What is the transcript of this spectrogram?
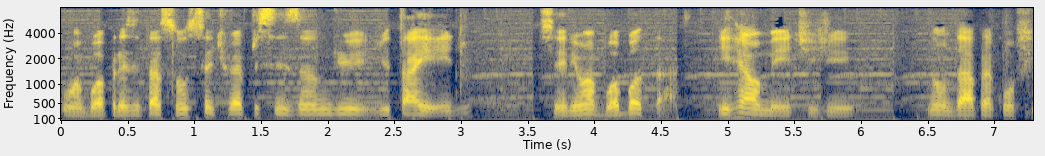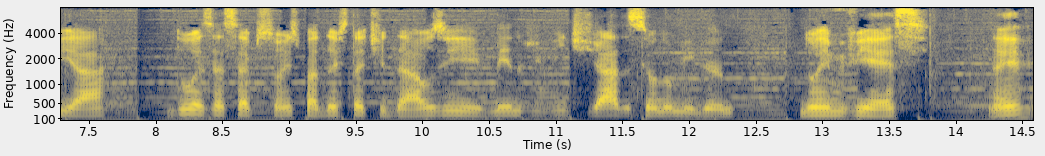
uma boa apresentação se você estiver precisando de, de tie-end, seria uma boa botar. E realmente, de, não dá para confiar duas recepções para dois touchdowns e menos de 20 jardas, se eu não me engano, do MVS. Né?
